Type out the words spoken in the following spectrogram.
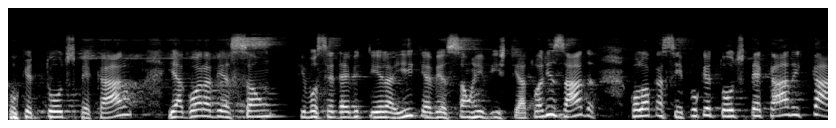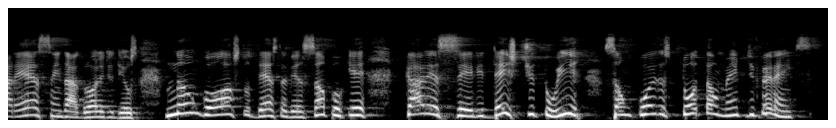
Porque todos pecaram, e agora a versão que você deve ter aí, que é a versão revista e atualizada, coloca assim: porque todos pecaram e carecem da glória de Deus. Não gosto desta versão, porque carecer e destituir são coisas totalmente diferentes.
